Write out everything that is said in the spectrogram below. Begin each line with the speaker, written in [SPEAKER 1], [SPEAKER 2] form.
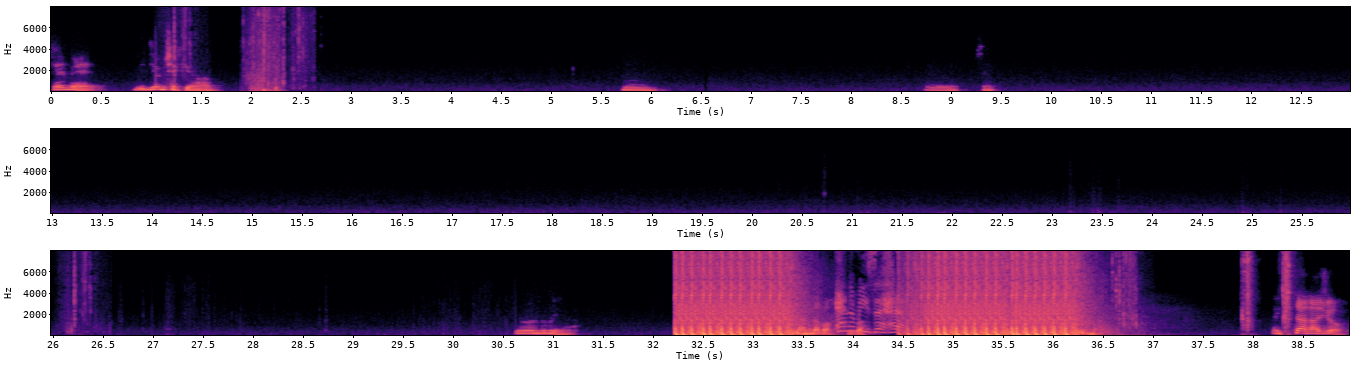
[SPEAKER 1] Şey mi? Video mu çekiyorsun abi? Hmm. İyi, güzel. Öldürün ya. Sen de bak şurada.
[SPEAKER 2] Ahead!
[SPEAKER 1] İki tane hacı o.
